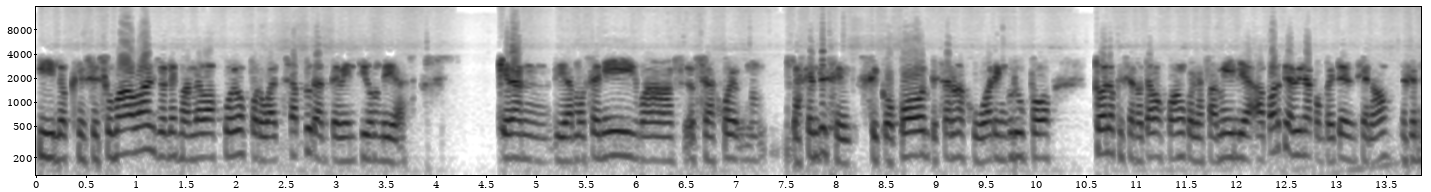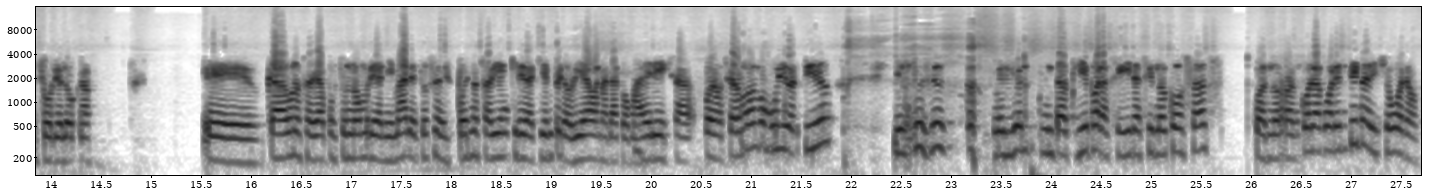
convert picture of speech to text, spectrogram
y los que se sumaban yo les mandaba juegos por WhatsApp durante 21 días que eran, digamos, enigmas, o sea, la gente se, se copó, empezaron a jugar en grupo, todos los que se anotaban jugaban con la familia, aparte había una competencia, ¿no? La gente se volvió loca. Eh, cada uno se había puesto un nombre de animal, entonces después no sabían quién era quién, pero odiaban a la comadreja. Bueno, se armó algo muy divertido y entonces me dio el puntapié para seguir haciendo cosas. Cuando arrancó la cuarentena dije, bueno,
